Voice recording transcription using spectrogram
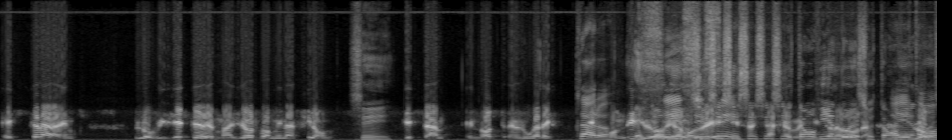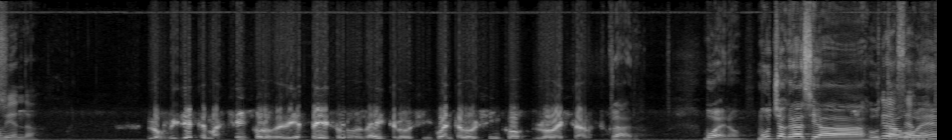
extraen los billetes de mayor dominación que están en, en lugares escondidos, digamos, sí, sí, sí, sí, estamos viendo eso, estamos, viendo, Los billetes más chicos, los de 10 pesos, los de 20, los de 50, los de 5, lo descarto. Claro. Bueno, muchas gracias Gustavo, ¿eh?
